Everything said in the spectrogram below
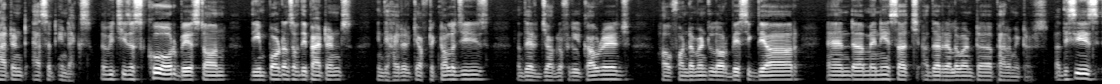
Patent Asset Index, which is a score based on the importance of the patents in the hierarchy of technologies, their geographical coverage, how fundamental or basic they are, and uh, many such other relevant uh, parameters. Uh, this is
